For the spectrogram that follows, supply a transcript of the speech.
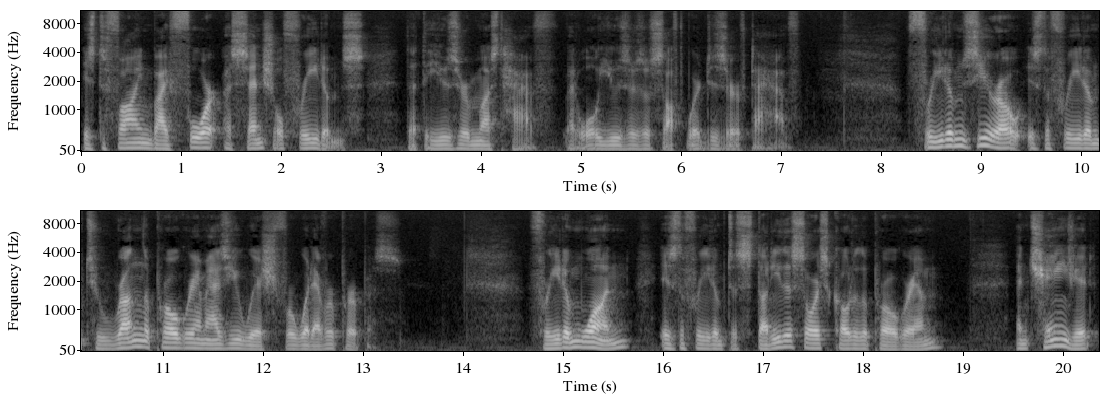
is defined by four essential freedoms that the user must have, that all users of software deserve to have. Freedom zero is the freedom to run the program as you wish for whatever purpose. Freedom one is the freedom to study the source code of the program and change it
